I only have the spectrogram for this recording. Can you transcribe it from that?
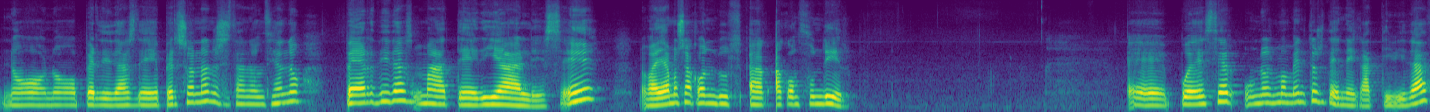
no, no pérdidas de personas, nos están anunciando pérdidas materiales, ¿eh? No vayamos a, a confundir. Eh, puede ser unos momentos de negatividad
